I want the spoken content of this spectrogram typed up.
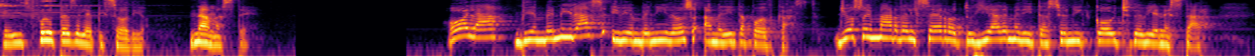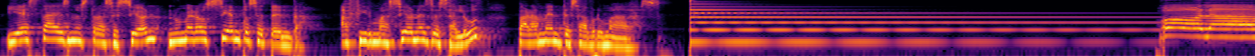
Que disfrutes del episodio. Namaste. Hola, bienvenidas y bienvenidos a Medita Podcast. Yo soy Mar del Cerro, tu guía de meditación y coach de bienestar. Y esta es nuestra sesión número 170, afirmaciones de salud para mentes abrumadas. Hola,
